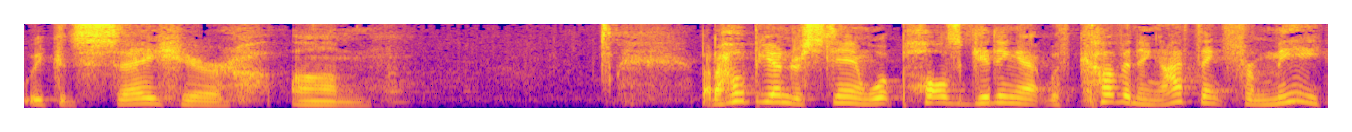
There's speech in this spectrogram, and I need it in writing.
we could say here. Um, but I hope you understand what Paul's getting at with coveting. I think for me,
